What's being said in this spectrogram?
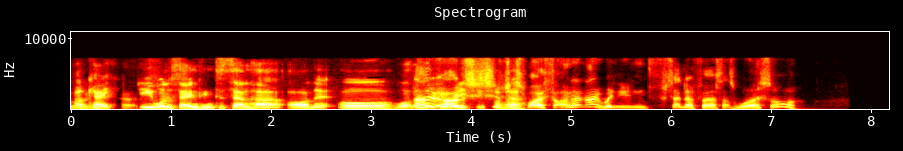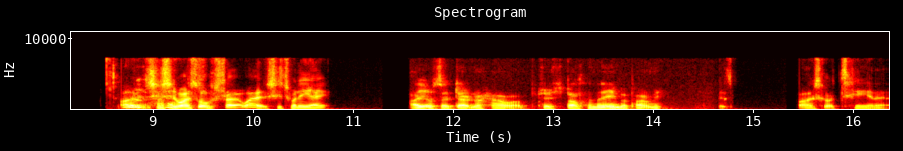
Madelaine Okay. Petsch. Do you want to say anything to sell her on it? Or what No, what's your I, reasoning she's for just her? what I thought. I don't know. When you said her first, that's what I saw. Oh, yeah, she's I who I saw straight away. She's 28. I also don't know how to spell her name, apparently. Oh, it's got a T in it.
